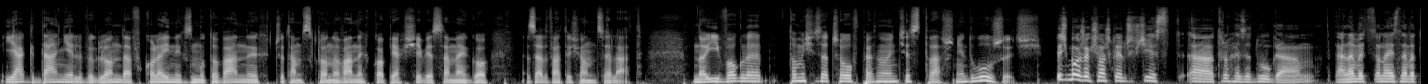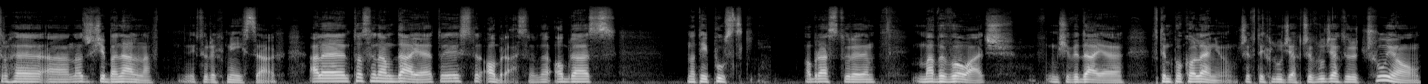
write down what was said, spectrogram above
jak Daniel wygląda w kolejnych zmutowanych czy tam sklonowanych kopiach siebie samego za 2000 lat. No i w ogóle to mi się zaczęło w pewnym momencie strasznie dłużyć. Być może książka rzeczywiście jest a, trochę za długa, a nawet ona jest nawet trochę, a, no oczywiście banalna w niektórych miejscach, ale to, co nam daje, to jest ten obraz, prawda? Obraz na tej pustki. Obraz, który ma wywołać, mi się wydaje, w tym pokoleniu, czy w tych ludziach, czy w ludziach, którzy czują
